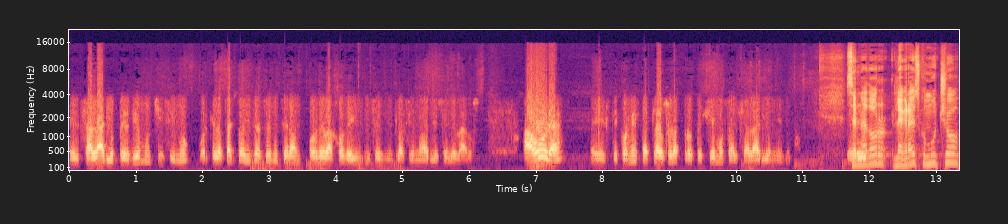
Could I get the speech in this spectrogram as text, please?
el salario perdió muchísimo porque las actualizaciones eran por debajo de índices inflacionarios elevados. Ahora, este, con esta cláusula protegemos al salario mínimo. Senador, le agradezco mucho.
